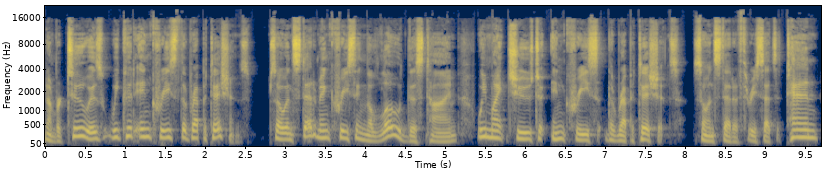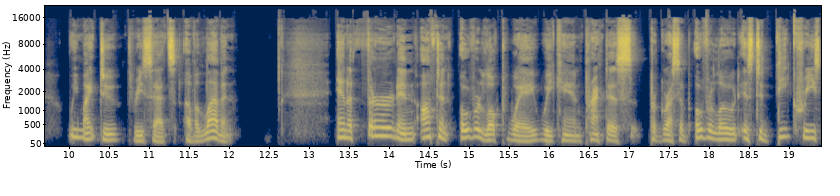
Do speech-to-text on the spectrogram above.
Number two is we could increase the repetitions. So instead of increasing the load this time, we might choose to increase the repetitions. So instead of three sets of 10, we might do three sets of 11. And a third and often overlooked way we can practice progressive overload is to decrease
